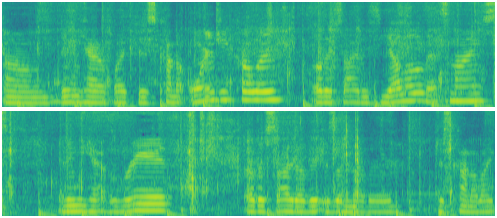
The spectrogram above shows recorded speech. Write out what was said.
Um, then we have like this kind of orangey color. Other side is yellow. That's nice. And then we have red. Other side of it is another just kind of like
